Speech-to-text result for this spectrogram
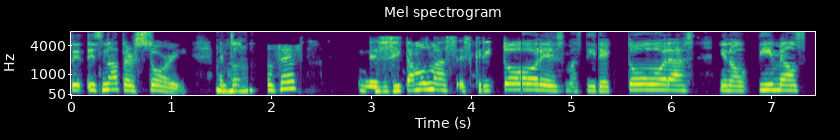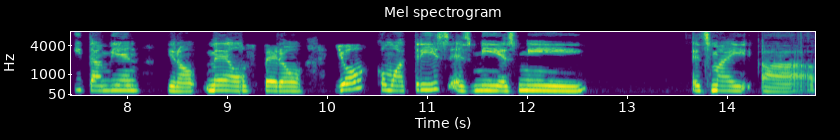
it's not their story. Entonces, necesitamos más escritores, más directoras, you know, females y también, you know, males, pero yo como actriz es mi, es mi, it's my, uh,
